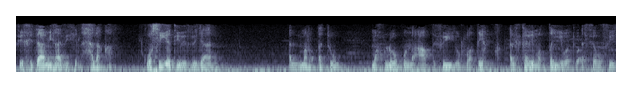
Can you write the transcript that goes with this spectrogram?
في ختام هذه الحلقة وصيتي للرجال المرأة مخلوق عاطفي رقيق. الكلمة الطيبة تؤثر فيه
